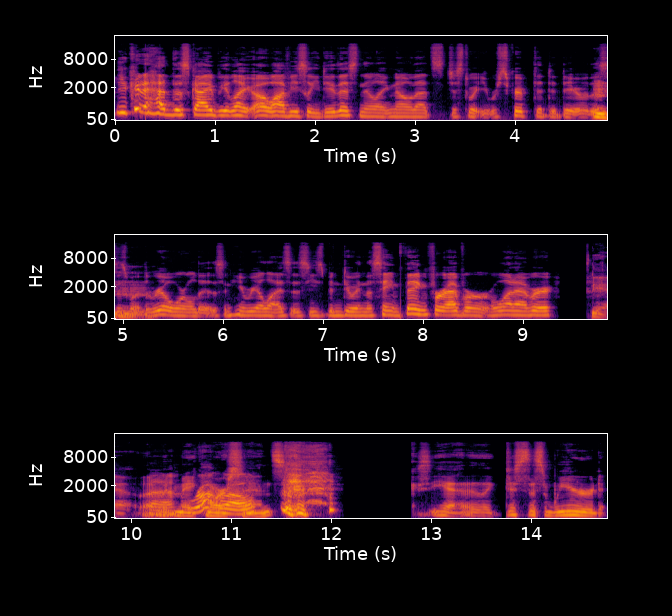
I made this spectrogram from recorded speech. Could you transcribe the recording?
You could have had this guy be like, "Oh, obviously you do this," and they're like, "No, that's just what you were scripted to do. This is what Mhm. the real world is." And he realizes he's been doing the same thing forever or whatever. Yeah, that Uh, would make more ruh-roh. sense. 'Cause, yeah, like just this weird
